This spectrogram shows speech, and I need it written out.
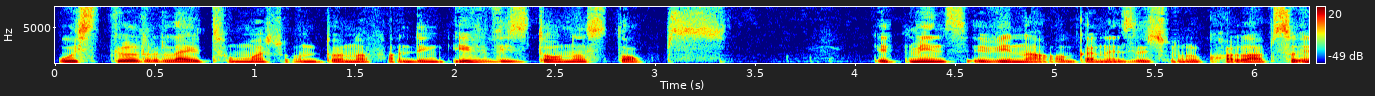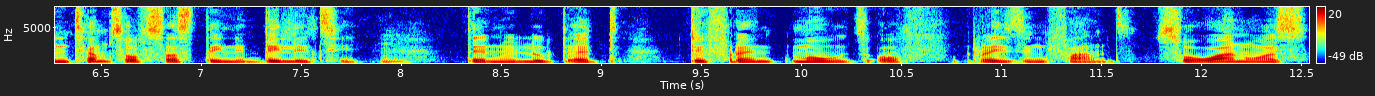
we still rely too much on donor funding, if this donor stops, it means even our organization will collapse. So in terms of sustainability, mm. then we looked at different modes of raising funds. So one was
